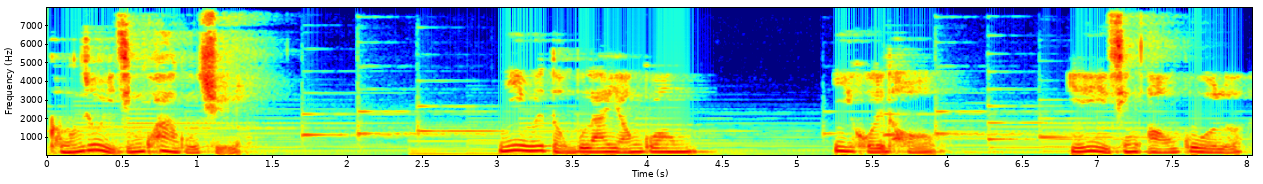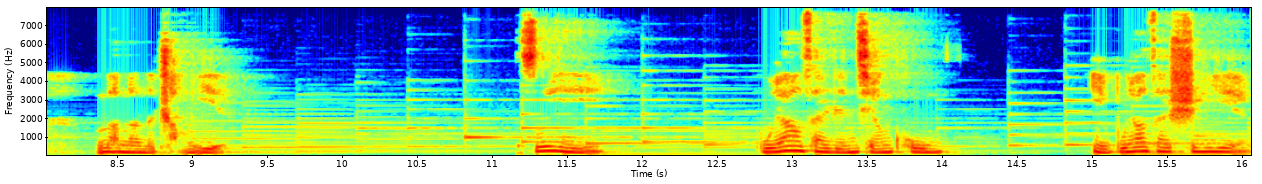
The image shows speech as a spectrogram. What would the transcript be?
可能就已经跨过去了。你以为等不来阳光，一回头，也已经熬过了漫漫的长夜。所以，不要在人前哭，也不要在深夜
